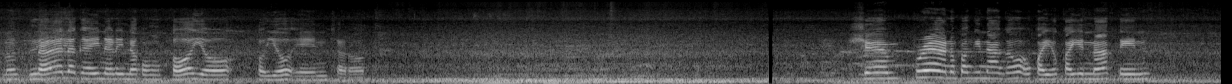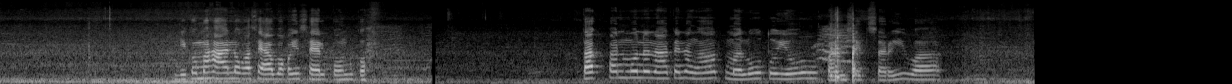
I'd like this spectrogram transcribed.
Maglalagay na rin akong toyo. Toyoin. Charot. Siyempre, ano pang ginagawa? Ukay-ukayin natin. Hindi ko mahalo kasi awa ko yung cellphone ko. Takpan muna natin hanggang maluto yung pansit sariwa.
